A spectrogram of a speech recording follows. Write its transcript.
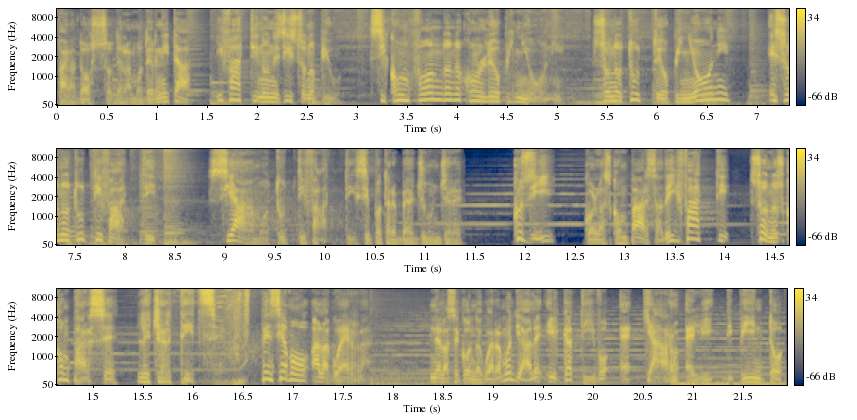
paradosso della modernità, i fatti non esistono più si confondono con le opinioni. Sono tutte opinioni e sono tutti fatti. Siamo tutti fatti, si potrebbe aggiungere. Così, con la scomparsa dei fatti, sono scomparse le certezze. Pensiamo alla guerra. Nella seconda guerra mondiale il cattivo è chiaro, è lì dipinto,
